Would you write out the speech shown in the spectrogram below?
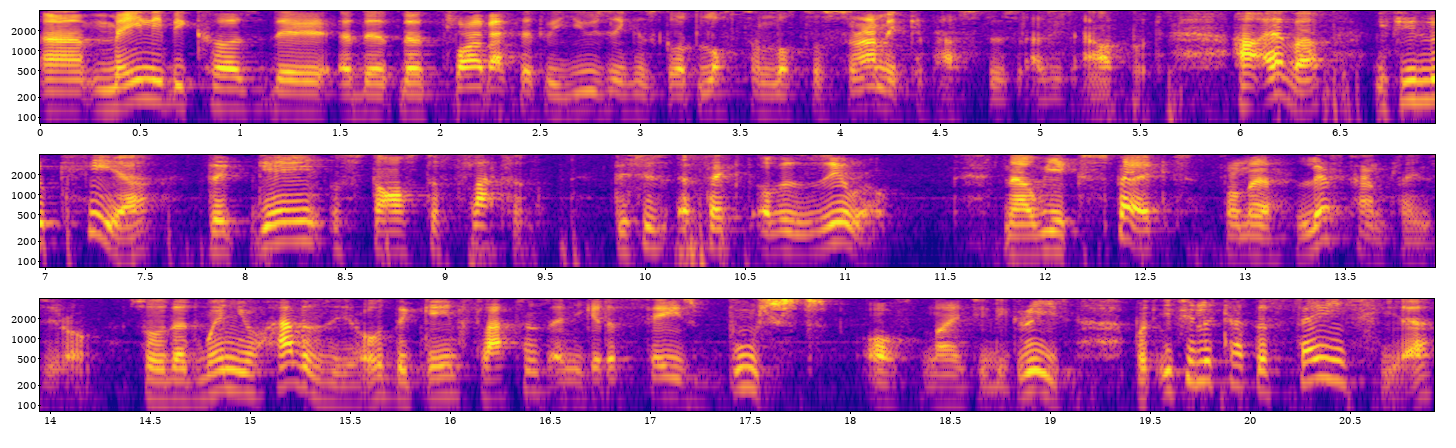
uh, mainly because the, the, the flyback that we're using has got lots and lots of ceramic capacitors as its output. However, if you look here, the gain starts to flatten. This is effect of a zero. Now we expect from a left-hand plane zero, so that when you have a zero, the gain flattens and you get a phase boost of 90 degrees. But if you look at the phase here,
